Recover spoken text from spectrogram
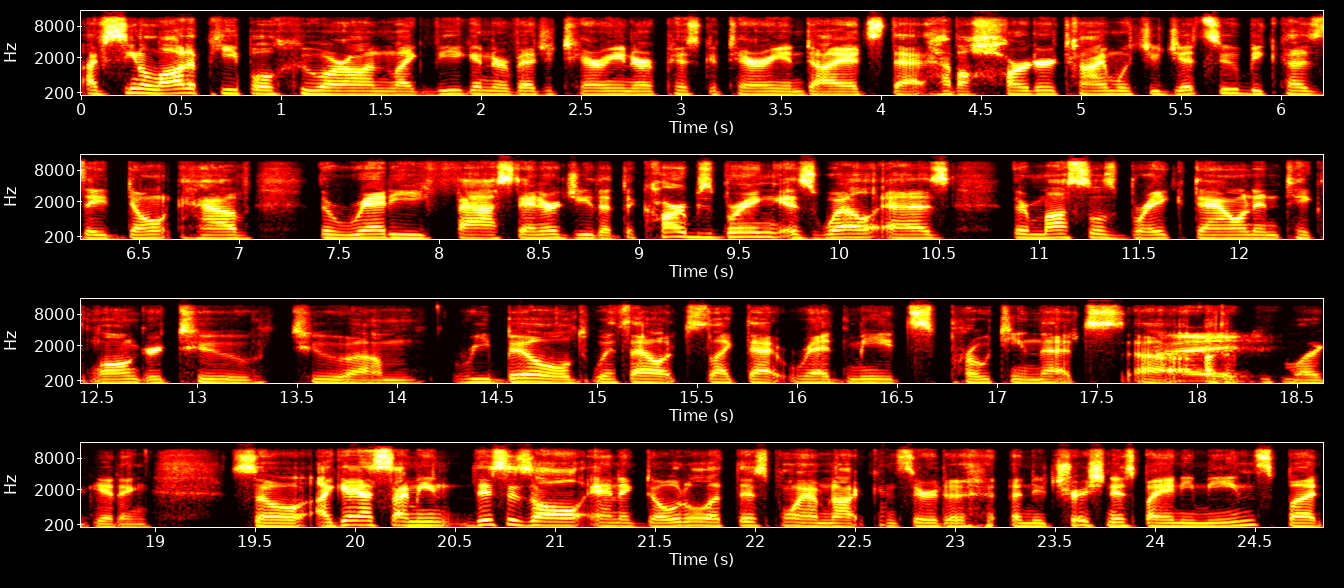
I've seen a lot of people who are on like vegan or vegetarian or pescatarian diets that have a harder time with jiu-jitsu because they don't have the ready fast energy that the carbs bring as well as their muscles break down and take longer to to um, rebuild without like that red meats protein that uh, right. other people are getting. So i guess i mean this is all anecdotal at this point. I'm not considered a, a nutritionist by any means but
